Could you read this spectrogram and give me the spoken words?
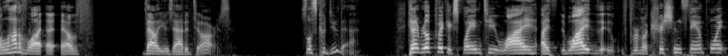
a lot of, li- uh, of value is added to ours. So let's go do that. Can I real quick explain to you why, I, why the, from a Christian standpoint,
